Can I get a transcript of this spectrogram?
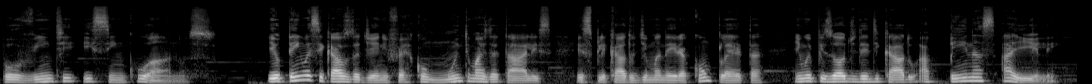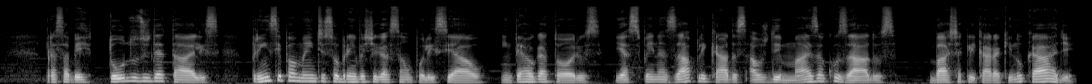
por 25 anos. Eu tenho esse caso da Jennifer com muito mais detalhes, explicado de maneira completa em um episódio dedicado apenas a ele. Para saber todos os detalhes, principalmente sobre a investigação policial, interrogatórios e as penas aplicadas aos demais acusados, basta clicar aqui no card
